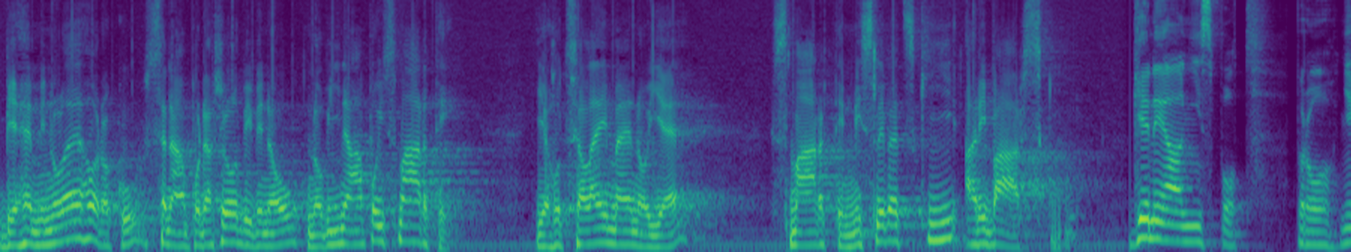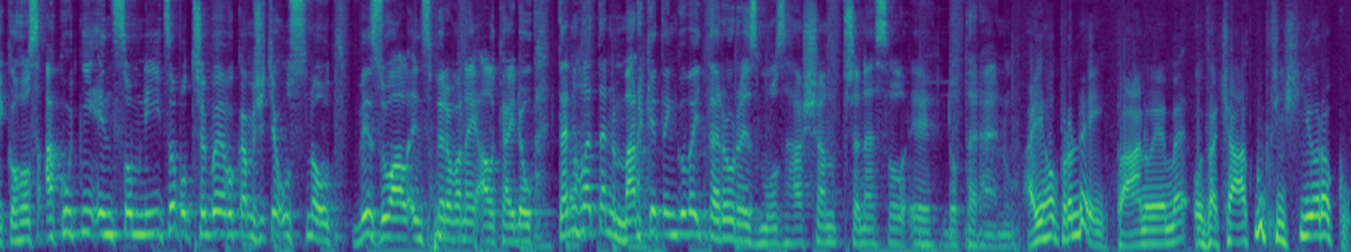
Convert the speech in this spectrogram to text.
Během minulého roku se nám podařilo vyvinout nový nápoj Smarty. Jeho celé jméno je Smarty myslivecký a rybářský. Geniální spot. Pro někoho s akutní insomní, co potřebuje okamžitě usnout, vizuál inspirovaný al qaidou tenhle ten marketingový terorismus Hašan přenesl i do terénu. A jeho prodej plánujeme od začátku příštího roku.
